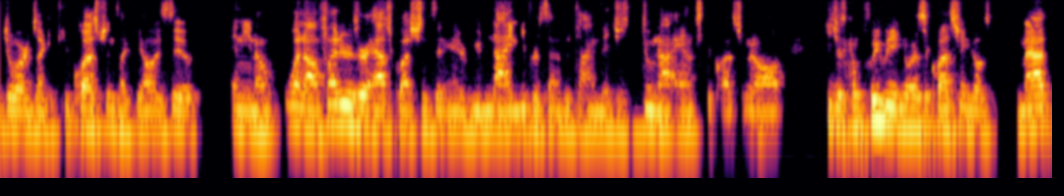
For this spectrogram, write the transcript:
George like a few questions, like they always do. And you know, when uh, fighters are asked questions in an interview, ninety percent of the time they just do not answer the question at all. He just completely ignores the question. Goes, Matt,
